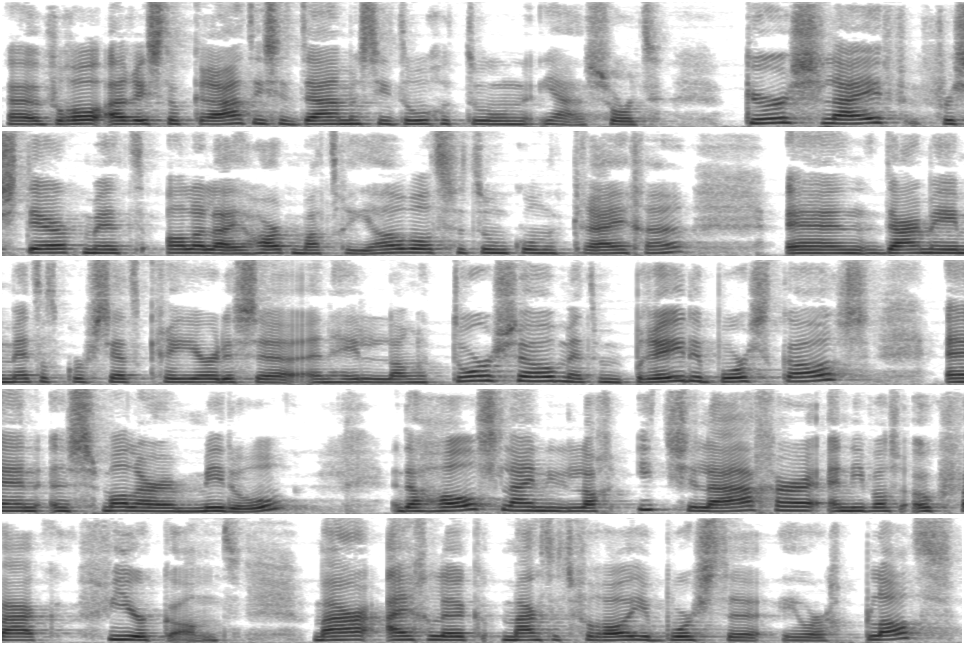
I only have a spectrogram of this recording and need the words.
Uh, vooral aristocratische dames die droegen toen ja, een soort keurslijf, versterkt met allerlei hard materiaal wat ze toen konden krijgen. En daarmee met dat corset creëerden ze een hele lange torso met een brede borstkas en een smaller middel. De halslijn die lag ietsje lager en die was ook vaak vierkant. Maar eigenlijk maakt het vooral je borsten heel erg plat.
